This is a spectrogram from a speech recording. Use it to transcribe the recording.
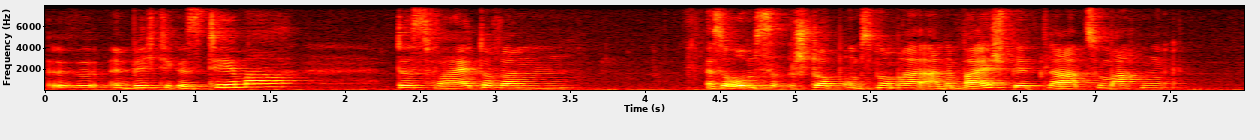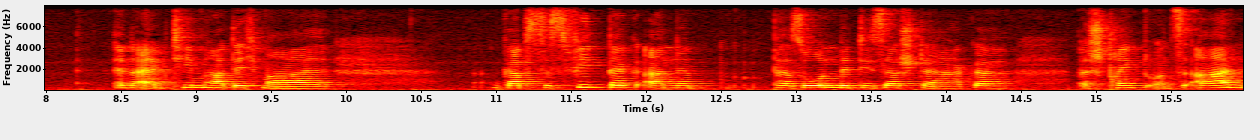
äh, ein wichtiges Thema. Des Weiteren, also ums, stopp, um es nochmal an einem Beispiel klar zu machen, in einem Team hatte ich mal, gab es das Feedback an eine Person mit dieser Stärke, es strengt uns an,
